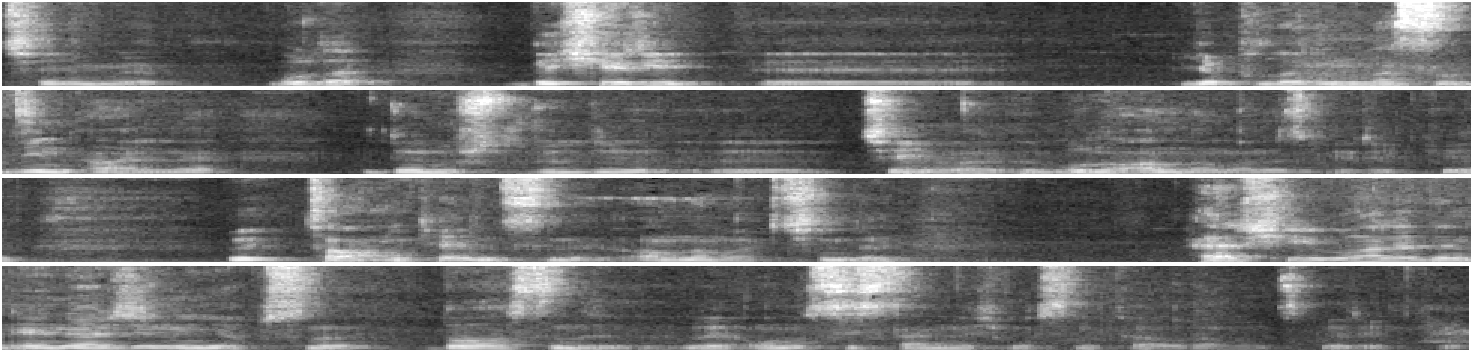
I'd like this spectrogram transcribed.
şeyim yok. Burada beşeri e, yapıların nasıl din haline dönüştürüldüğü e, şey vardır. Bunu anlamanız gerekiyor. Ve Tao'nun kendisini anlamak için de her şeyi var eden enerjinin yapısını, doğasını ve onun sistemleşmesini kavramanız gerekiyor.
